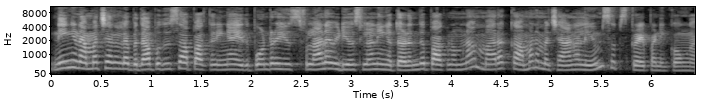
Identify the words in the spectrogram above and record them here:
நீங்கள் நம்ம சேனலை இப்போ தான் புதுசாக பார்க்குறீங்க இது போன்ற யூஸ்ஃபுல்லான வீடியோஸ்லாம் நீங்கள் தொடர்ந்து பார்க்கணும்னா மறக்காமல் நம்ம சேனலையும் சப்ஸ்கிரைப் பண்ணிக்கோங்க.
